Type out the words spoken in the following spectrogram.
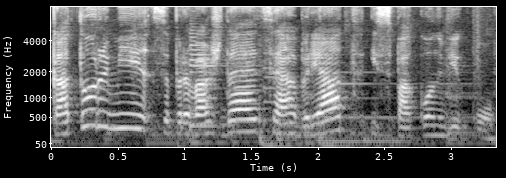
которыми сопровождается обряд испокон веков.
